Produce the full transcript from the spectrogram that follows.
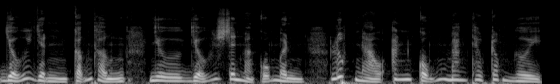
giữ gìn cẩn thận như giữ sinh mạng của mình, lúc nào anh cũng mang theo trong người.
